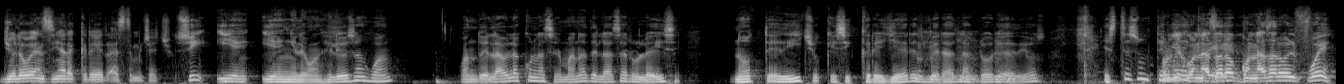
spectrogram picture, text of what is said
Yo le voy a enseñar a creer a este muchacho. Sí, y en, y en el Evangelio de San Juan, cuando él habla con las hermanas de Lázaro, le dice, no te he dicho que si creyeres verás la gloria de Dios. Este es un tema Porque de con creer. Lázaro, con Lázaro él fue.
